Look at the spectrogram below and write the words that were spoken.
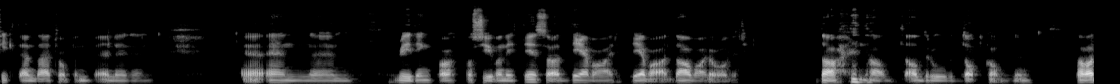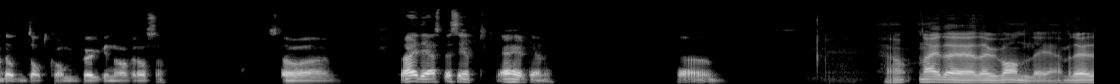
fikk den der toppen, eller en, eh, en reading på, på 97, så det var, det var, da var det over. Da, da, da dro .com Da var .com-bølgen over også. Så Nei, det er spesielt. Jeg er helt enig. Så, Ja, Nei, det, det er uvanlig, men det er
